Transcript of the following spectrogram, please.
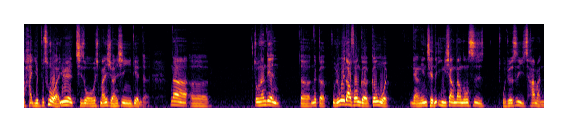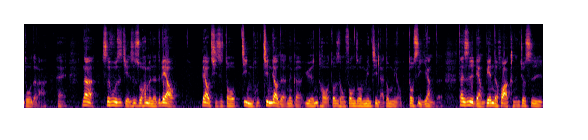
还也不错啊，因为其实我蛮喜欢信义店的。那呃，中山店的那个，我觉得味道风格跟我两年前的印象当中是，我觉得是一差蛮多的啦。哎，那师傅是解释说，他们的料料其实都进进料的那个源头都是从丰州那边进来，都没有都是一样的。但是两边的话，可能就是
